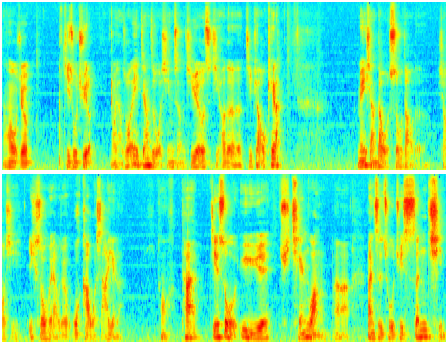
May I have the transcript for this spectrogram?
然后我就寄出去了。我想说，哎，这样子我行程七月二十几号的机票 OK 啦。没想到我收到的消息一收回来，我就我靠，我傻眼了。哦，他接受预约去前往啊办事处去申请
